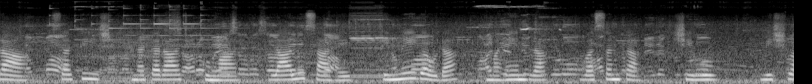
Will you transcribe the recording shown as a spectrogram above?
ರಾ. ಸತೀಶ್, ನಟರಾಜ್ ಕುಮಾರ್, ಲಾಲು ಸಾಹೇಬ್, ತಿಮ್ಮೇಗೌಡ, ಮಹೇಂದ್ರ, ವಸಂತ, ಶಿವು, ವಿಶ್ವ,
